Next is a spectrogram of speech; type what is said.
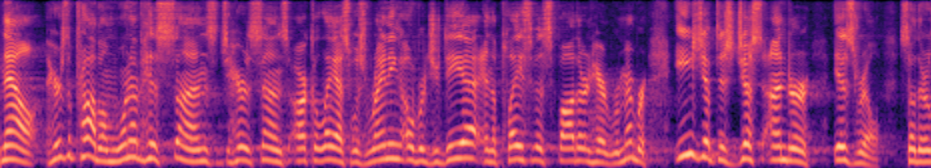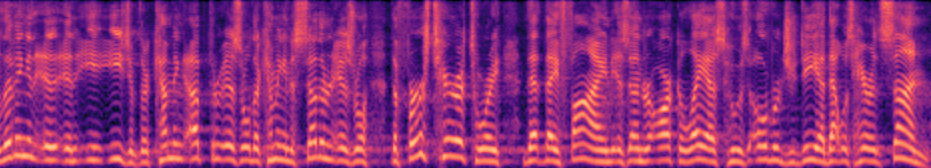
Now, here's the problem. One of his sons, Herod's sons, Archelaus, was reigning over Judea in the place of his father and Herod. Remember, Egypt is just under Israel. So they're living in, in Egypt. They're coming up through Israel. They're coming into southern Israel. The first territory that they find is under Archelaus, who was over Judea. That was Herod's son.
